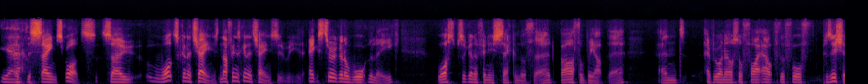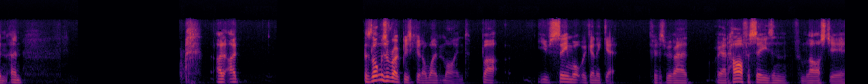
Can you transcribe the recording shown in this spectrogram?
Yeah, of the same squads. So what's going to change? Nothing's going to change. Exeter are going to walk the league. Wasps are going to finish second or third. Bath will be up there, and everyone else will fight out for the fourth position. And I, I as long as the rugby's good, I won't mind. But you've seen what we're going to get because we've had we had half a season from last year,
